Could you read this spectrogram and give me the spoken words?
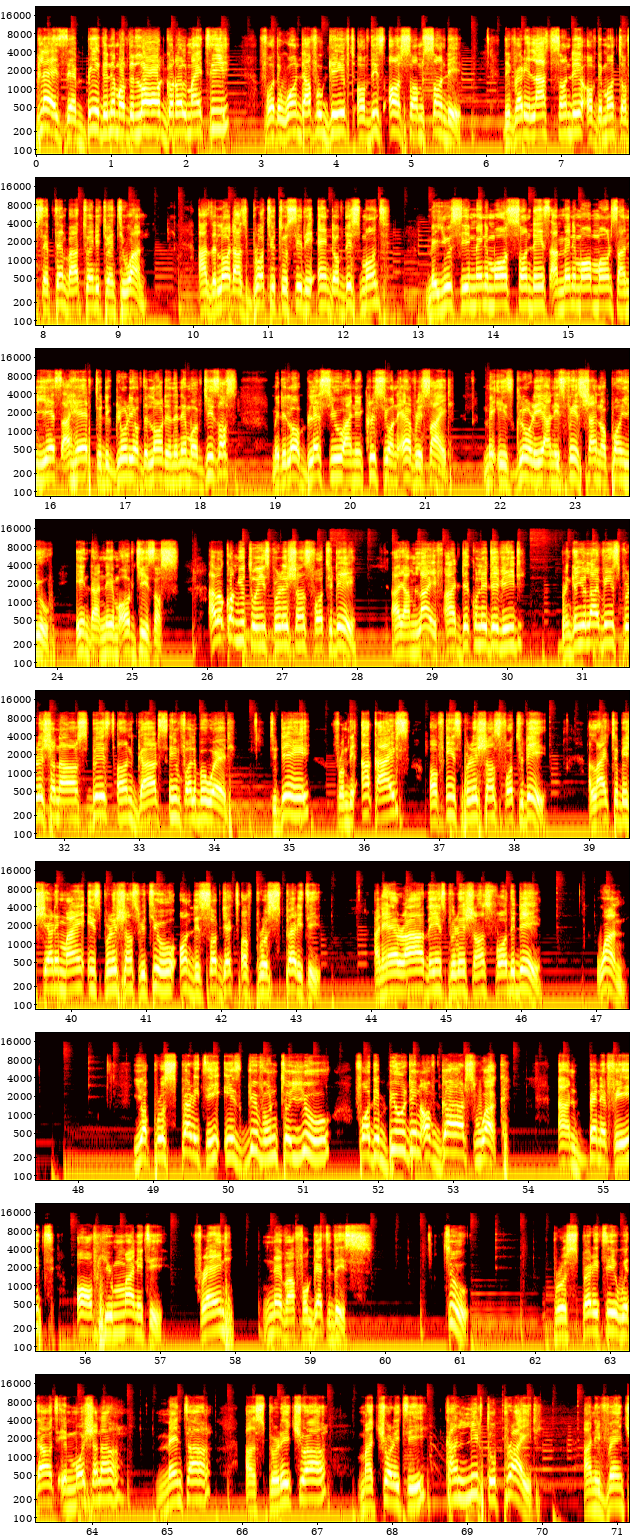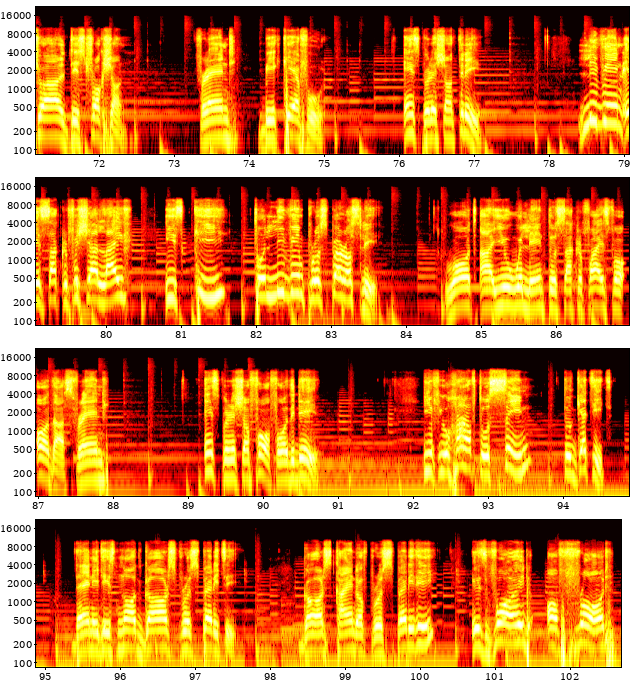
Blessed be the name of the Lord God Almighty for the wonderful gift of this awesome Sunday, the very last Sunday of the month of September 2021. As the Lord has brought you to see the end of this month, may you see many more Sundays and many more months and years ahead to the glory of the Lord in the name of Jesus. May the Lord bless you and increase you on every side. May His glory and His face shine upon you in the name of Jesus. I welcome you to Inspirations for today. I am live Adekunle David, bringing you live inspirationals based on God's infallible word. Today, from the archives of Inspirations for today, I like to be sharing my inspirations with you on the subject of prosperity. And here are the inspirations for the day. One, your prosperity is given to you for the building of God's work and benefit of humanity. Friend, Never forget this. Two, prosperity without emotional, mental, and spiritual maturity can lead to pride and eventual destruction. Friend, be careful. Inspiration 3 Living a sacrificial life is key to living prosperously. What are you willing to sacrifice for others, friend? Inspiration for for the day. If you have to sin to get it, then it is not God's prosperity. God's kind of prosperity is void of fraud,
